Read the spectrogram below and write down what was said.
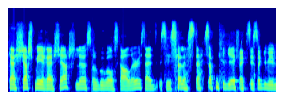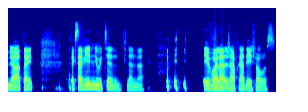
quand je cherche mes recherches là, sur Google Scholar, c'est ça la citation qui vient. Fait que c'est ça qui m'est venu en tête. Fait que ça vient de Newton, finalement. Et voilà, j'apprends des choses.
